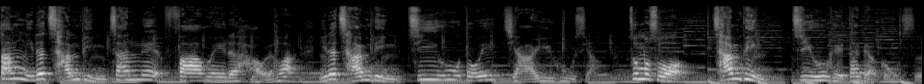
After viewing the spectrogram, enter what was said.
当你的产品战略发挥的好的话，你的产品几乎都会家喻户晓。这么说，产品几乎可以代表公司，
